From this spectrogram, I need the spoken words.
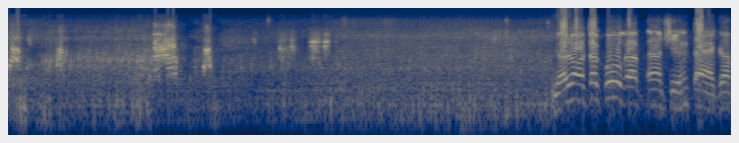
อยากให้ดูนะนะครับ เดี๋ยวรอตะกู้ครับอ่าเสียงแตกครับ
